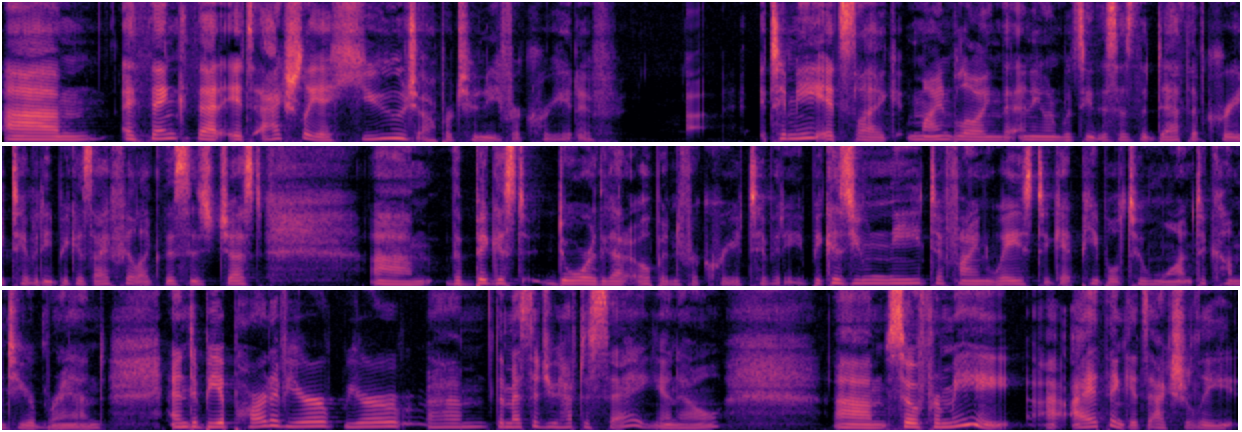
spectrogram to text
Um, I think that it's actually a huge opportunity for creative. Uh, to me, it's like mind blowing that anyone would see this as the death of creativity because I feel like this is just um, the biggest door that got opened for creativity because you need to find ways to get people to want to come to your brand and to be a part of your your um, the message you have to say. You know. Um, so for me, I think it's actually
